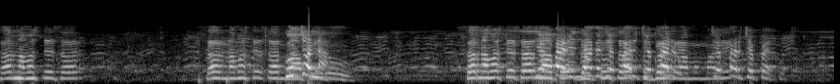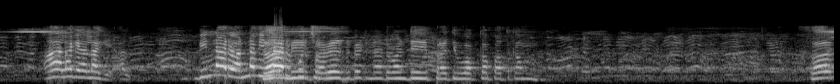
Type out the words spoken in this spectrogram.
సార్ నమస్తే సార్ సార్ నమస్తే సార్. పేరు- సార్ నమస్తే సార్ చెప్పారు చెప్పారు చెప్పారు మాది. అలాగే అలాగే అలా. విన్నారు అన్న విన్నారు. ప్రవేశపెట్టినటువంటి ప్రతి ఒక్క పథకం సార్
